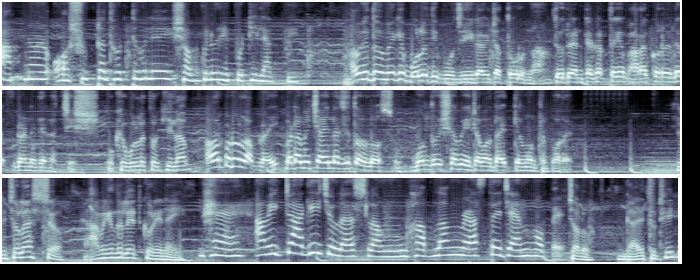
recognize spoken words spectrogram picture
আপনার অসুখটা ধরতে হলে সবগুলো রিপোর্টই লাগবে। আমি কিন্তু মেয়েকে বলে দিব যে এই গাড়িটা তোর না। তুই রেন্টাকার থেকে ভাড়া করে এনে ফুটানি দেখাচ্ছিস ওকে বললে তোর কি লাভ? আমার কোনো লাভ নাই বাট আমি চাই না যে তোর লস হোক। বন্ধু হিসাবে এটা আমার দায়িত্বের মধ্যে পড়ে। তুমি চলে আসছো? আমি কিন্তু লেট করি নাই। হ্যাঁ আমি একটু আগেই চলে আসলাম। ভাবলাম রাস্তায় জ্যাম হবে। চলো গাড়ি তো ঠিক।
